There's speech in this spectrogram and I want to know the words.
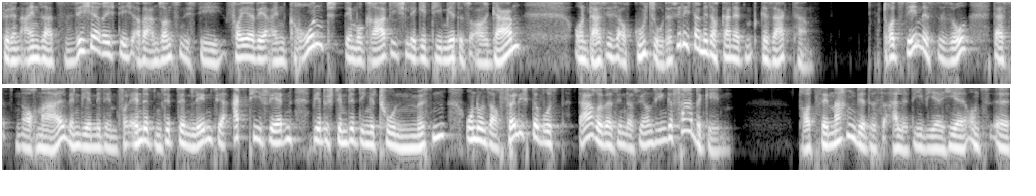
für den Einsatz sicher richtig, aber ansonsten ist die Feuerwehr ein grunddemokratisch legitimiertes Organ und das ist auch gut so. Das will ich damit auch gar nicht gesagt haben. Trotzdem ist es so, dass nochmal, wenn wir mit dem vollendeten 17. Lebensjahr aktiv werden, wir bestimmte Dinge tun müssen und uns auch völlig bewusst darüber sind, dass wir uns in Gefahr begeben. Trotzdem machen wir das alle, die wir hier uns, äh,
